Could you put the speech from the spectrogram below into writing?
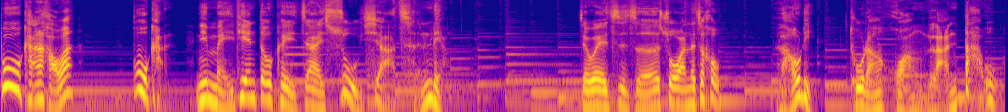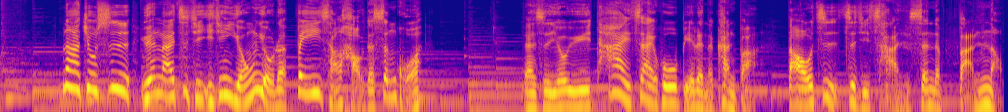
不砍好啊，不砍，你每天都可以在树下乘凉。”这位智者说完了之后，老李突然恍然大悟，那就是原来自己已经拥有了非常好的生活，但是由于太在乎别人的看法，导致自己产生的烦恼。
